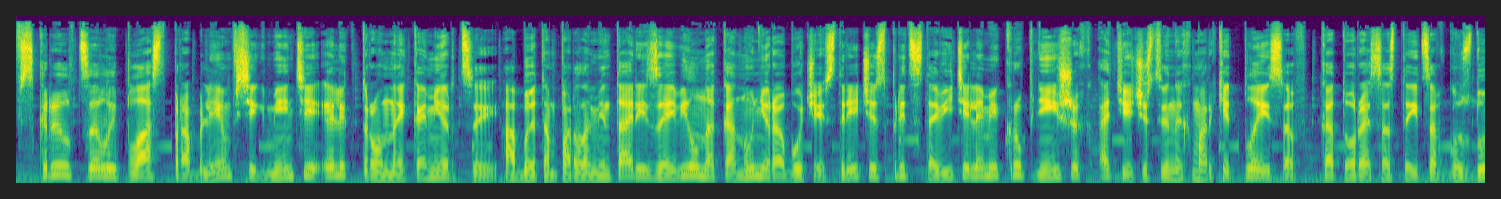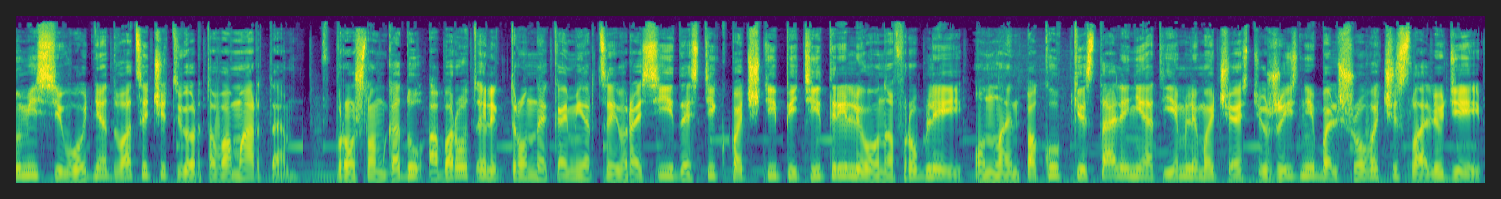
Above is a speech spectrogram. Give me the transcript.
вскрыл целый пласт проблем в сегменте электронной коммерции. Об этом парламентарий заявил накануне рабочей встречи с представителями крупнейших отечественных маркетплейсов, которая состоится в Госдуме сегодня 24 марта. Прошлом году оборот электронной коммерции в России достиг почти 5 триллионов рублей. Онлайн-покупки стали неотъемлемой частью жизни большого числа людей.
